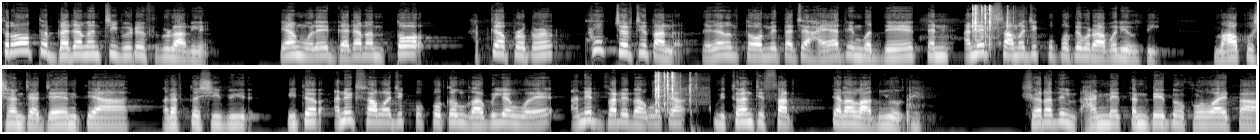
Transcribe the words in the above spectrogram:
सर्वत्र गजाननची व्हिडिओ फिरू लागले. त्यामुळे गजानन तो हत्या प्रकरण खूप चर्चेत आलं गजानन तोरने त्याच्या हयातीमध्ये त्यांनी अनेक सामाजिक उपक्रम राबवली होती. महापुरुषांच्या जयंत्या रक्तशिबिर इतर अनेक सामाजिक उपक्रम राबविल्यामुळे अनेक झाले धावच्या मित्रांची साथ त्याला लाभली होती. शहरातील भांडणे तंटे तो सोडवायचा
